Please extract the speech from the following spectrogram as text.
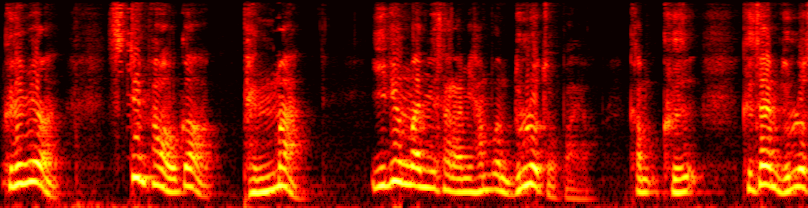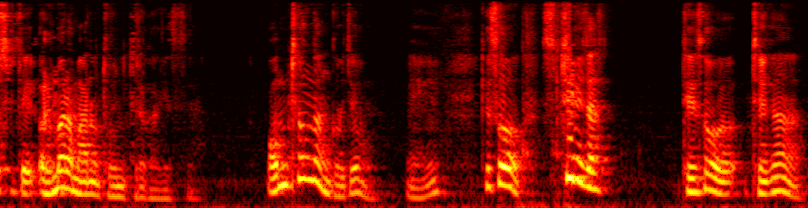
그러면 Steem Power가 100만, 200만인 사람이 한번 눌러줘 봐요. 그럼 그, 그 사람이 눌렀을 때 얼마나 많은 돈이 들어가겠어요? 엄청난 거죠. 예. 그래서 스팀에 대해서 제가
